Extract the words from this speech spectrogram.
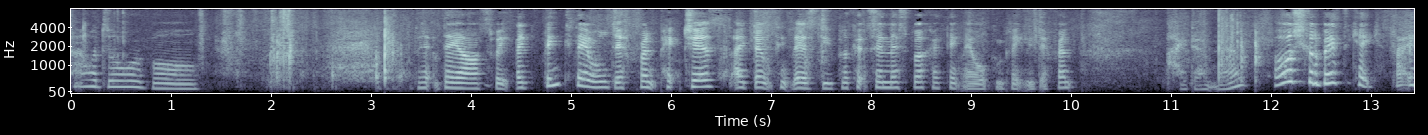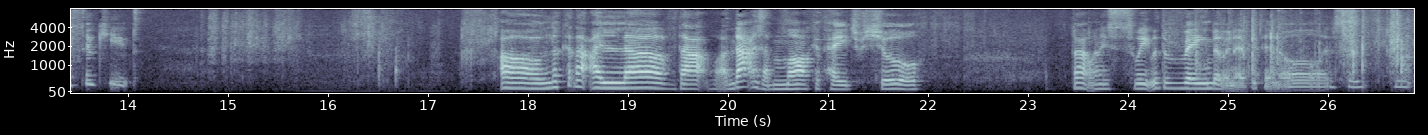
How adorable. They, are sweet. I think they're all different pictures. I don't think there's duplicates in this book. I think they're all completely different. I don't know. Oh, she's got a birthday cake. That is so cute. Oh, look at that. I love that one. That is a marker page for sure. That one is sweet with the rainbow and everything. Oh, it's so cute.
